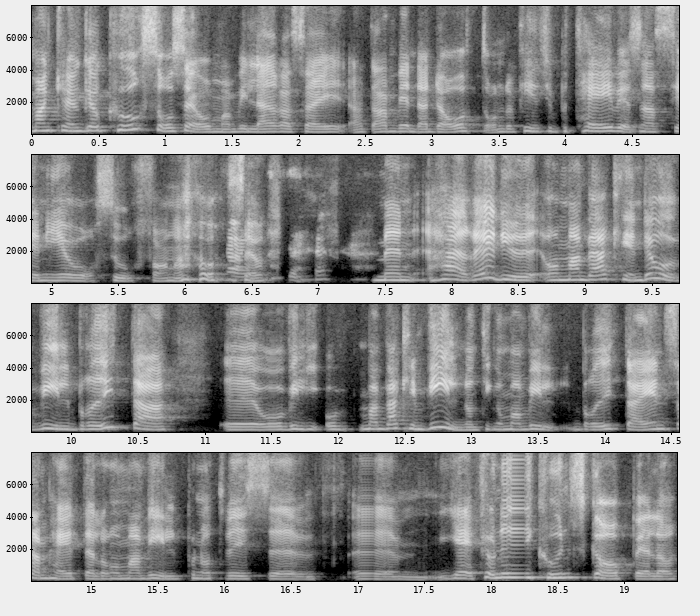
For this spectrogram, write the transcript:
man kan ju gå kurser och så om man vill lära sig att använda datorn. Det finns ju på tv sådana här seniorsurfarna och så. Men här är det ju, om man verkligen då vill bryta eh, och, vill, och man verkligen vill någonting, om man vill bryta ensamhet eller om man vill på något vis eh, eh, ge, få ny kunskap eller,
